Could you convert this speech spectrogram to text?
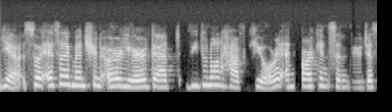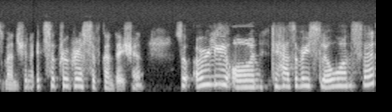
Yeah. So as I mentioned earlier, that we do not have cure, and Parkinson, you just mentioned, it's a progressive condition. So early on, it has a very slow onset,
